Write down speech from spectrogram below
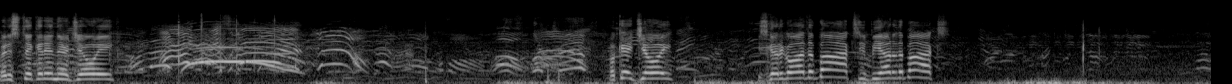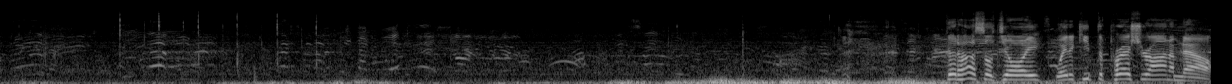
Way to stick it in there, Joey. Okay, Joey. He's got to go out of the box. He'll be out of the box. Good hustle, Joey. Way to keep the pressure on him now.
